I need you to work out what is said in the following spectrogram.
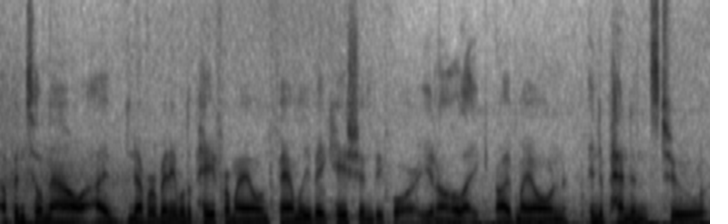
Up until now, I've never been able to pay for my own family vacation before, you know, like I have my own independence to,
